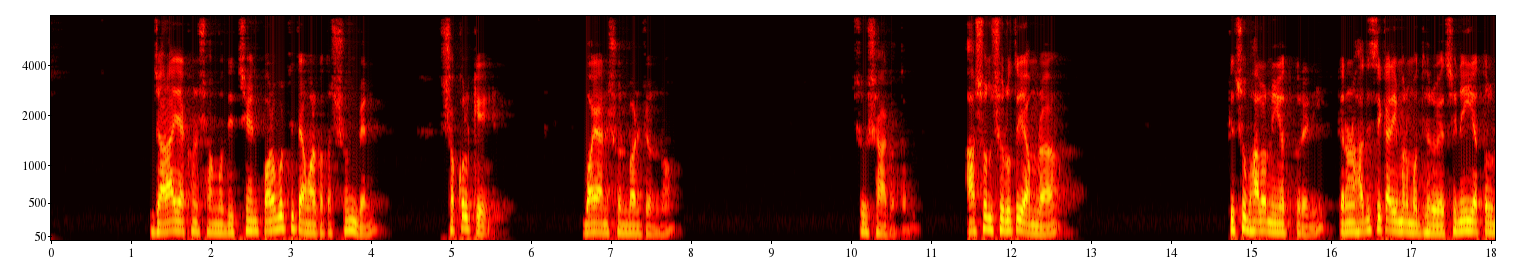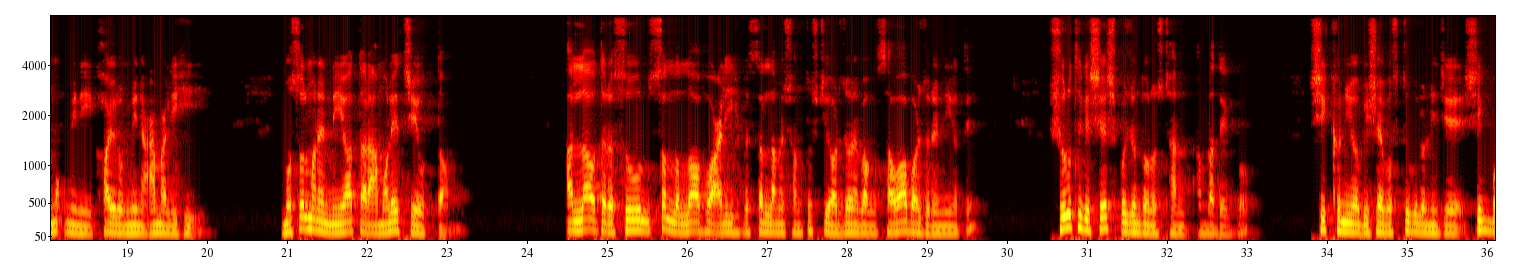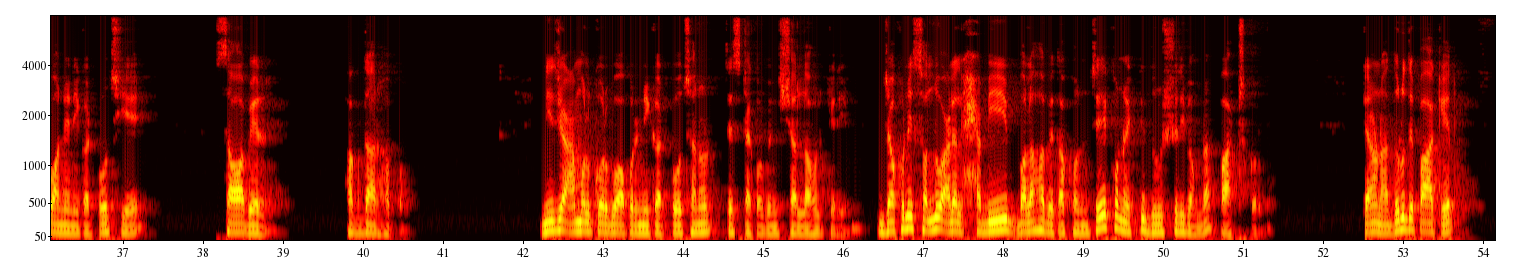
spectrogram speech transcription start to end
যারাই এখন সঙ্গ দিচ্ছেন, পরবর্তীতে আমার কথা শুনবেন। সকলকে বয়ান শুনবার জন্য সুস্বাগতম। আসুন শুরুতেই আমরা কিছু ভালো নিয়ত করে নিই। কেননা হাদিসে কারিমার মধ্যে রয়েছে নেইয়াতুল মুমিনি খয়রুমিন আমালিহি। মুসলমানের নিয়ত তার আমলের চেয়ে উত্তম। আল্লাহ রসুল সাল্লাহ আলী ওসাল্লামের সন্তুষ্টি অর্জন এবং সওয়াব অর্জনের নিয়তে শুরু থেকে শেষ পর্যন্ত অনুষ্ঠান আমরা দেখব। শিক্ষণীয় বিষয়বস্তুগুলো নিজে শিখব, অন্যের নিকট পৌঁছিয়ে সওয়াবের হকদার হব। নিজে আমল করব, অপরের নিকট পৌঁছানোর চেষ্টা করবেন ইনশাআল্লাহুল করিম। যখনই সল্লু আলাল হাবিব বলা হবে, তখন যে কোনো একটি দুরুদ শরীফ আমরা পাঠ করব। কেননা দুরুদে পাকের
